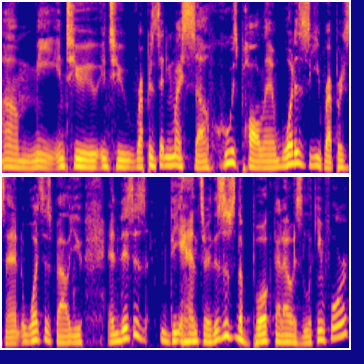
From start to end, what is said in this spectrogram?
um, me, into into representing myself. Who is Paul Lam? What does he represent? What's his value? And this is the answer. This is the book that I was looking for,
